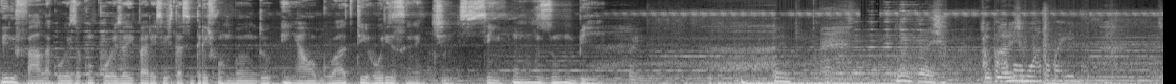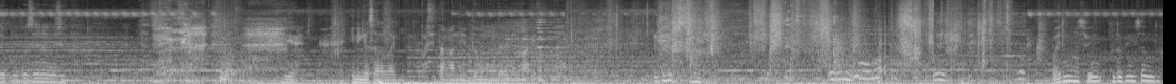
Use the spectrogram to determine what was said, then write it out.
Ele fala coisa com coisa e parece estar se transformando em algo aterrorizante. Sim, um zumbi. Apa kamu ini nggak salah lagi. Pasti tangannya itu memang dari Pak ini. Pak ini masih sudah pingsan tuh.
